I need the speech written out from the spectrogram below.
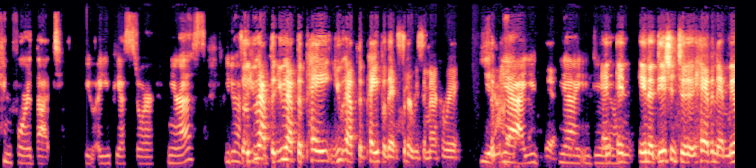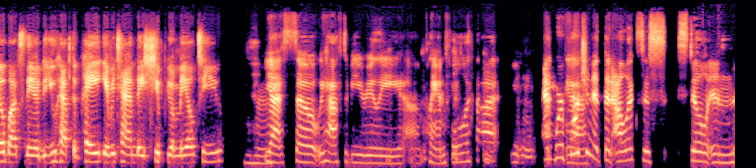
can forward that to a UPS store near us. You do have So to you pay have to you have to pay you have to pay for that service. Am I correct? Yeah. yeah, you Yeah. yeah, you do. And, and in addition to having that mailbox there, do you have to pay every time they ship your mail to you? Mhm. Yes, so we have to be really um, planful with that. hmm And we're Yeah. fortunate that Alex is still in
